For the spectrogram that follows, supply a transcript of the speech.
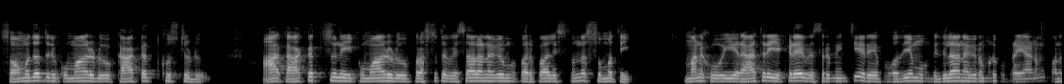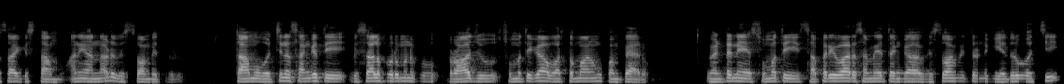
సోమదత్తుని కుమారుడు కాకత్కుస్తుడు ఆ కాకత్సుని కుమారుడు ప్రస్తుత విశాలనగరము పరిపాలిస్తున్న సుమతి. మనకు ఈ రాత్రి ఇక్కడే విశ్రమించి రేపు ఉదయం మిథిలా నగరమునకు ప్రయాణం కొనసాగిస్తాము అని అన్నాడు విశ్వామిత్రుడు. తాము వచ్చిన సంగతి విశాలపురమునకు రాజు సుమతిగా వర్తమానము పంపారు. వెంటనే సుమతి సపరివార సమేతంగా విశ్వామిత్రునికి ఎదురు వచ్చి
